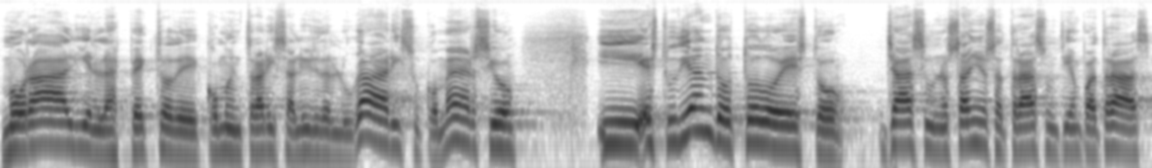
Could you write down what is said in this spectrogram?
moral y en el aspecto de cómo entrar y salir del lugar y su comercio. Y estudiando todo esto, ya hace unos años atrás, un tiempo atrás,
